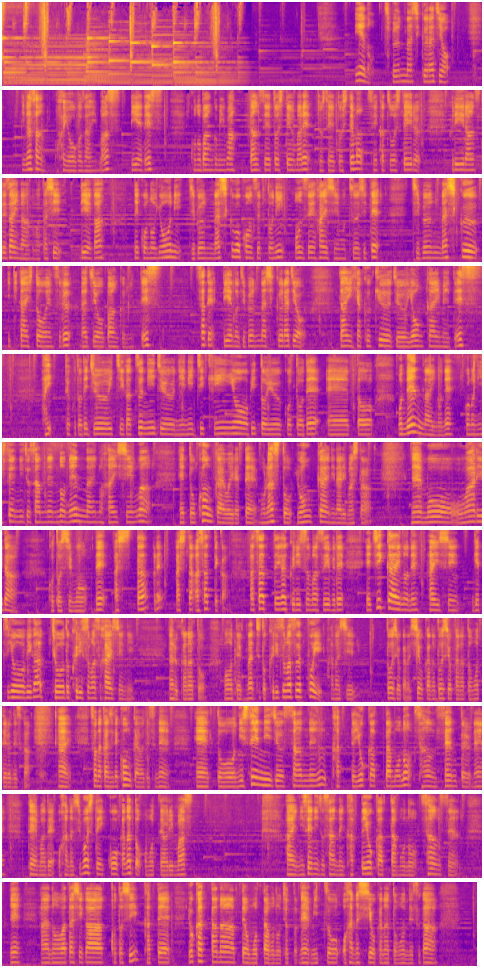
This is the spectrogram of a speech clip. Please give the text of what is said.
リエの自分らしくラジオ。皆さんおはようございます。リエです。この番組は男性として生まれ女性としても生活をしているフリーランスデザイナーの私リエが猫のように自分らしくをコンセプトに音声配信を通じて自分らしく生きたい人を応援するラジオ番組です。さて、リエの自分らしくラジオ第194回目です。はい。ということで、11月22日金曜日ということで、えー、っと、もう年内のね、この2023年の年内の配信は、えっと、今回を入れて、もうラスト4回になりました。ね、もう終わりだ。今年も。で、明日、あれ？明日、明後日か。明後日がクリスマスイブで、え次回のね、配信、月曜日がちょうどクリスマス配信になるかなと思ってな、ちょっとクリスマスっぽい話、どうしようかな、しようかな、どうしようかなと思ってるんですが、はい。そんな感じで今回はですね、えっ、と、2023年買ってよかったもの参戦というね、テーマでお話をしていこうかなと思っております。はい、2023年買ってよかったもの3選。ね、あの、私が今年買ってよかったなって思ったものをちょっとね、3つをお話ししようかなと思うんですが、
